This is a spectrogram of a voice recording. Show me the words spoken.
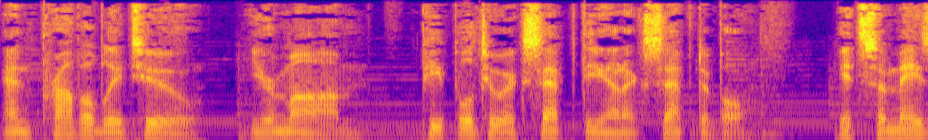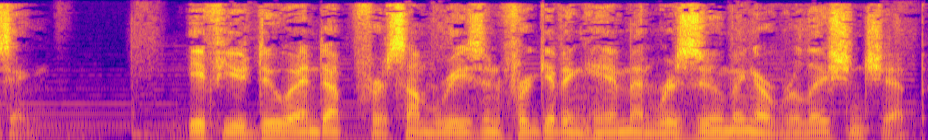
and probably two, your mom, people to accept the unacceptable. It's amazing. If you do end up for some reason forgiving him and resuming a relationship,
